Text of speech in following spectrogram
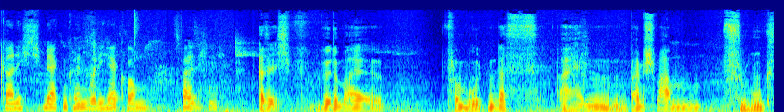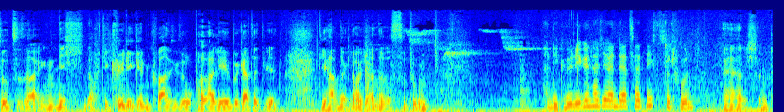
gar nicht merken können, wo die herkommen. Das weiß ich nicht. Also ich würde mal vermuten, dass ein beim Schwarmflug sozusagen nicht noch die Königin quasi so parallel begattet wird. Die haben da, glaube ich, anderes zu tun. Die Königin hat ja in der Zeit nichts zu tun. Ja, das stimmt.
